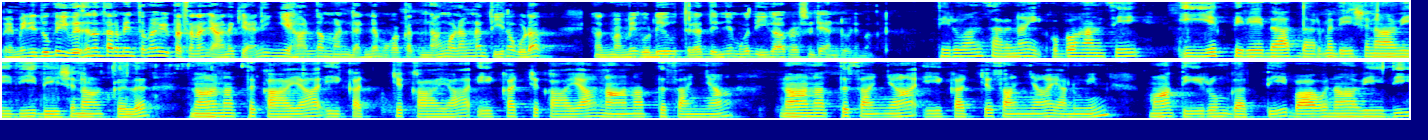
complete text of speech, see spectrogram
පැමිණි දුක ඉවසන තරමෙන් තමයි විපස්සනා ඥාන කියන්නේ. ඉන් එහාටනම් මන් දන්නේ මොකක්වත් නම් වණන් නම් තියෙන ගොඩක්. නමුත් මම මේ ගොඩේ උත්තරයක් දෙන්නේ මොකද ඊගා ප්‍රශ්නට යන්න ඕනේ මකට. තෙරුවන් සරණයි ඔබ වහන්සේ ඊයේ පෙරේදා ධර්මදේශනාවේදී දේශනා කළ නානත්ත් කායා ඒකච්ච කායා ඒකච්ච කායා නානත්ත් සංඥා නානත්ත් සංඥා ඒකච්ච සංඥා යනුවෙන් මා තීරුම් ගත්තේ භාවනාවේදී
